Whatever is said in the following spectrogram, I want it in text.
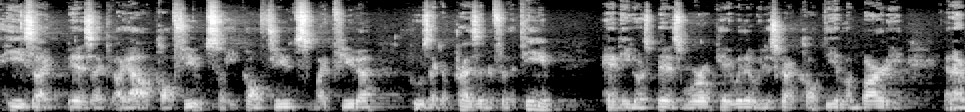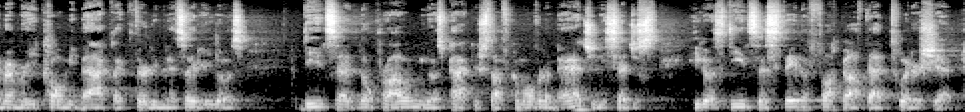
he's like Biz like, oh yeah, I'll call Feuds. So he called Feuds, Mike Futa, who's like a president for the team, and he goes, Biz, we're okay with it. We just gotta call Dean Lombardi. And I remember he called me back like 30 minutes later. He goes, Dean said, no problem. He goes, pack your stuff, come over to bench. And he said, just he goes, Dean says, stay the fuck off that Twitter shit.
